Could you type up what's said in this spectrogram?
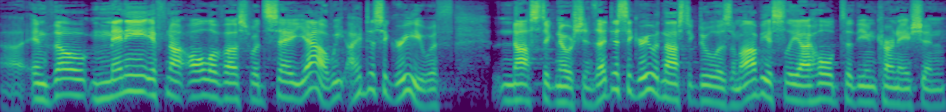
uh, and though many, if not all of us, would say, yeah, we, I disagree with Gnostic notions, I disagree with Gnostic dualism. Obviously, I hold to the incarnation.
